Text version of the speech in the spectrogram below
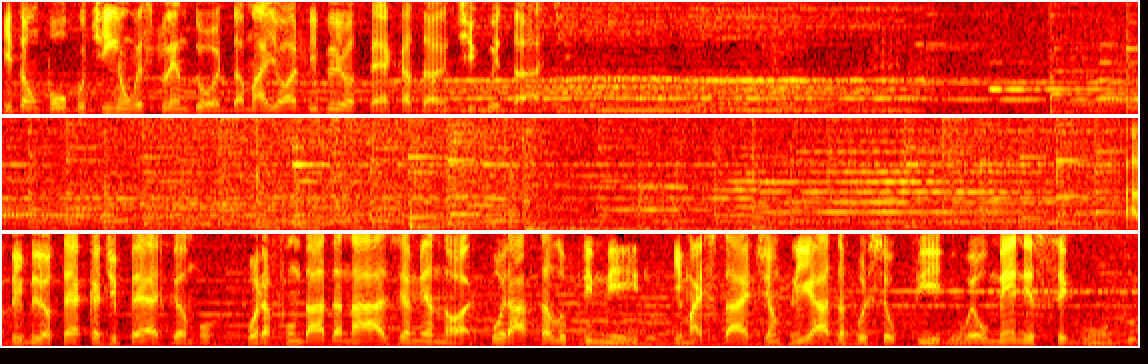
e tampouco tinham o esplendor da maior biblioteca da antiguidade. A Biblioteca de Pérgamo fora fundada na Ásia Menor por Átalo I e mais tarde ampliada por seu filho Eumenes II.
